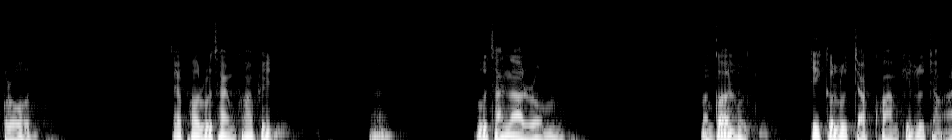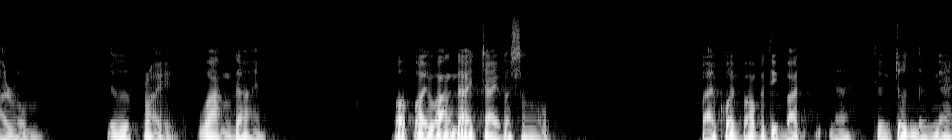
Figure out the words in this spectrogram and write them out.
โกรธ แต่พอรู้ทันความคิดนะรู้ทันอารมณ์ มันก็หลุดจิตก็หลุดจากความคิดหลุดจากอารมณ์ หรือปล่อยวางได้พอปล่อยวางได้ใจก็สงบ หลายคนพอปฏิบัตินะถึงจุดหนึ่งเนี่ย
